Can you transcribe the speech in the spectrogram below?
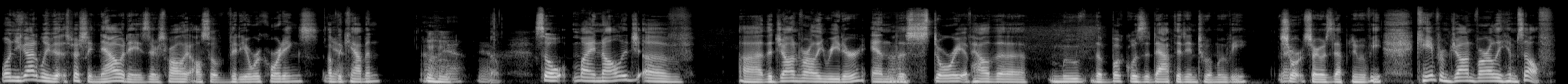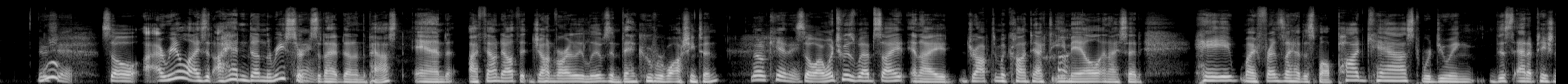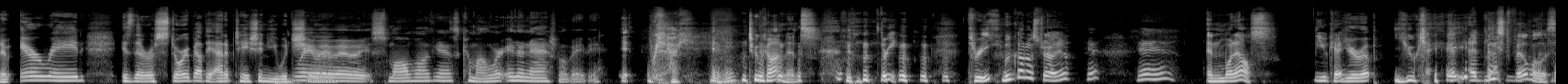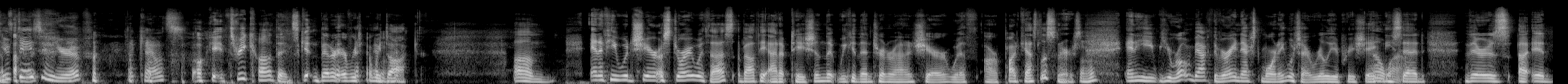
Well, and you got to believe that, especially nowadays, there's probably also video recordings of Yeah. the cabin. Oh yeah. Yeah. So my knowledge of uh, the John Varley Reader and the story of how the move the book was adapted into a movie, short story was adapted into a movie, came from John Varley himself. No. So I realized that I hadn't done the research Dang. that I have done in the past, and I found out that John Varley lives in Vancouver, Washington. No kidding. So I went to his website and I dropped him a contact email and I said, Hey, my friends and I have this small podcast. We're doing this adaptation of Air Raid. Is there a story about the adaptation you would wait, share? wait, wait, wait. Small podcast. Come on, we're international, baby. It- mm-hmm. two continents. three, Three? we've got Australia, Yeah. Yeah. Yeah. And what else? UK, Europe. UK. At least Phil will listen. UK's in Europe. That counts. Okay, three continents. Getting better every time we talk. Um, and if he would share a story with us about the adaptation that we could then turn around and share with our podcast listeners. And he, he wrote me back the very next morning, which I really appreciate. Oh, and he wow. said, there's, uh, it,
